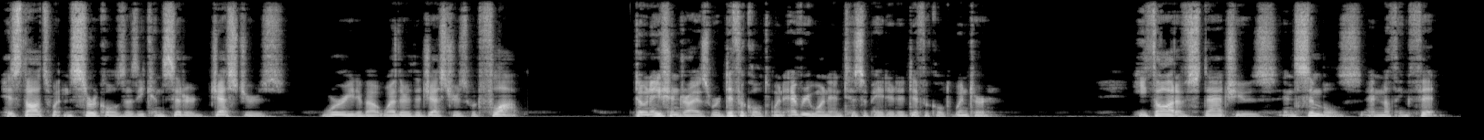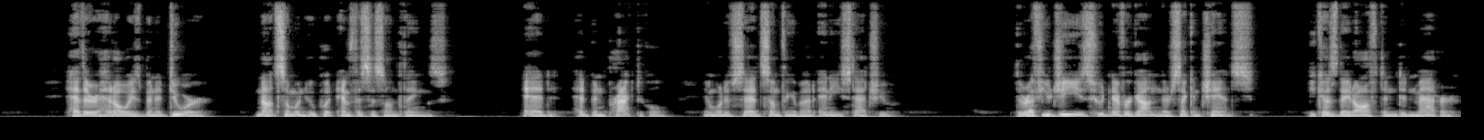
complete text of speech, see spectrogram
His thoughts went in circles as he considered gestures, worried about whether the gestures would flop. Donation drives were difficult when everyone anticipated a difficult winter. He thought of statues and symbols, and nothing fit. Heather had always been a doer, not someone who put emphasis on things. Ed had been practical and would have said something about any statue. The refugees who'd never gotten their second chance, because they'd often didn't matter.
